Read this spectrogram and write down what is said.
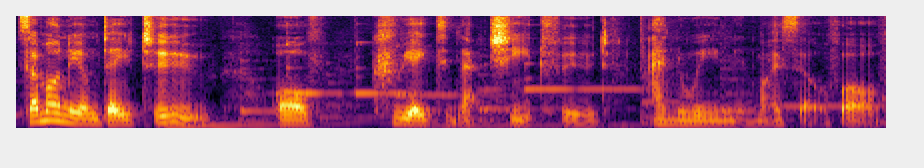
So I'm only on day two of creating that cheat food and weaning myself off.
